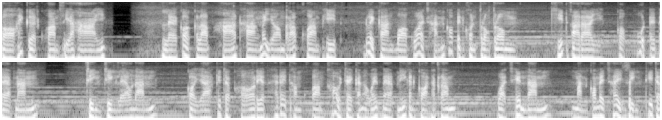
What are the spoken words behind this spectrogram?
ก่อให้เกิดความเสียหาย และก็กลับหาทางไม่ยอมรับความผิด ด้วยการบอกว่าฉันก็เป็นคนตรงๆ คิดอะไรก็พูดไปแบบนั้น จริงๆ แล้วนั้น ก็อยากที่จะขอเรียนให้ได้ทำความเข้าใจกันเอาไว้แบบนี้กันก่อนนะครับ ว่าเช่นนั้น มันก็ไม่ใช่สิ่งที่จะ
